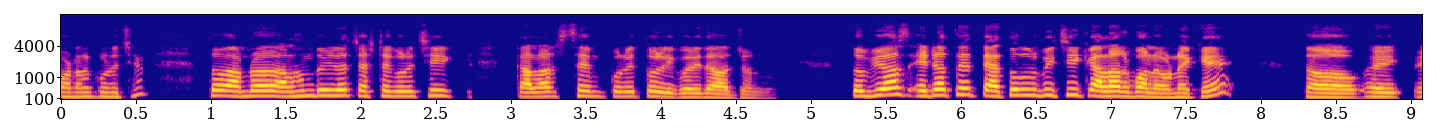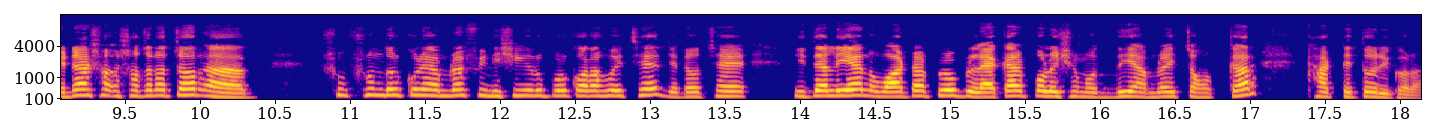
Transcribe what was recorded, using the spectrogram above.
অর্ডার করেছেন। তো আমরা আলহামদুলিল্লাহ চেষ্টা করেছি কালার সেম করে তৈরি করে দেওয়ার জন্য। তো ভিউয়ার্স এটাতে তেঁতুল বিচি কালার বলে অনেকে। তো এটা সচরাচর খুব সুন্দর করে আমরা ফিনিশিং এর উপর করা হয়েছে। যেটা হচ্ছে ইতালিয়ান ওয়াটারপ্রুফ ল্যাকার পলিশের মধ্যে দিয়ে আমরা এই চমৎকার খাটটি তৈরি করা।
